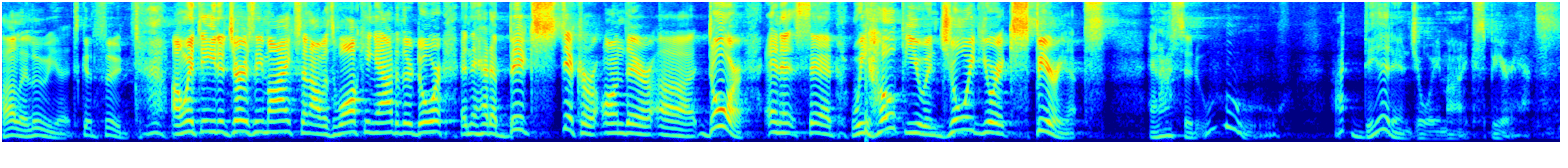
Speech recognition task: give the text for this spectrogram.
Hallelujah. It's good food. I went to eat at Jersey Mike's and I was walking out of their door and they had a big sticker on their uh, door and it said, We hope you enjoyed your experience. And I said, Ooh, I did enjoy my experience.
